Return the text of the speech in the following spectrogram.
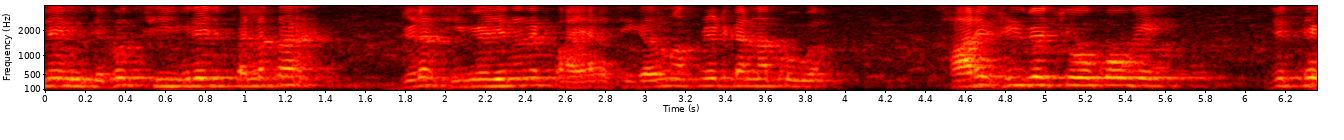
ਨਹੀਂ ਦੇਖੋ ਸੀਵਰੇਜ ਪਹਿਲਾਂ ਤਾਂ ਜਿਹੜਾ ਸੀਵਰੇਜ ਇਹਨਾਂ ਨੇ ਪਾਇਆ ਸੀਗਾ ਉਹਨੂੰ ਅਪਡੇਟ ਕਰਨਾ ਪਊਗਾ। ਸਾਰੇ ਸੀਵਰੇਜ ਚੋਕ ਹੋ ਗਏ ਜਿੱਥੇ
